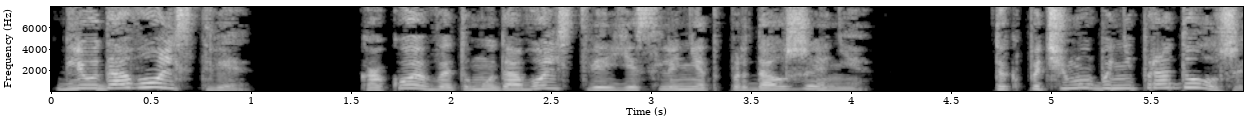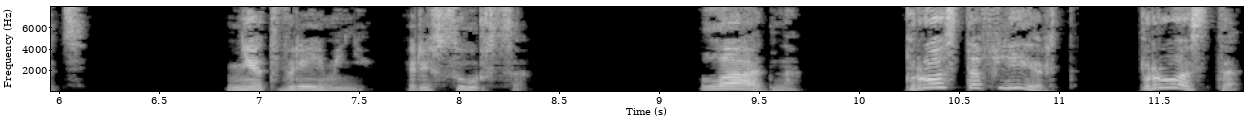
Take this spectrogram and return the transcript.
Для удовольствия. Какое в этом удовольствие, если нет продолжения? Так почему бы не продолжить? Нет времени, ресурса. Ладно, просто флирт, просто.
